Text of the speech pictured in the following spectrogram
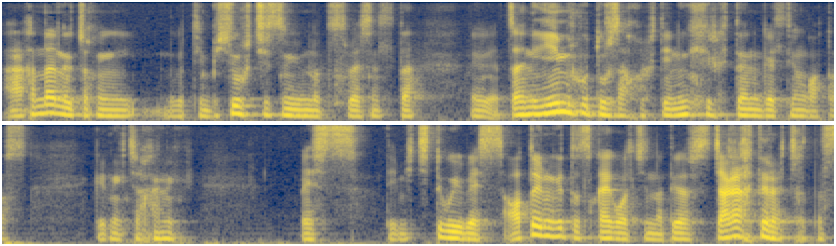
анхандаа нэг жоохон нэг тийм бишүүрчсэн юмнууд бас байсан л да. За нэг иймэрхүү дүрс авах хэрэгтэй, нэг хэрэгтэй ингээл тийм гот бас гэд нэг жоохон нэг байс. Тийм ичдэг үе байс. Одоо ерөнхийдөө бас гайг болж байна. Тэгээ бас жагаах тэр очих бас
